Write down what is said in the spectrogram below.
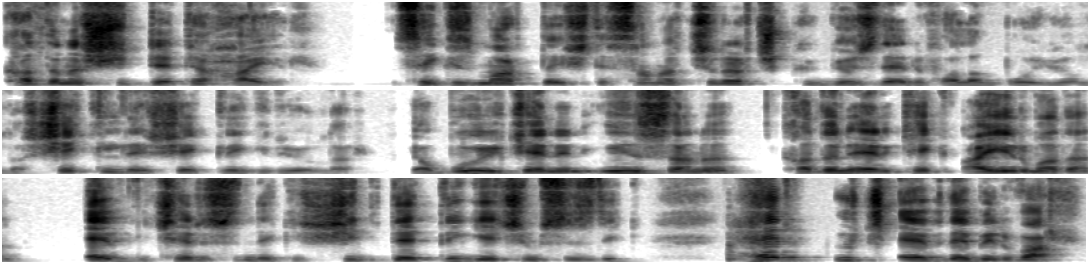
kadına şiddete hayır. 8 Mart'ta işte sanatçılar çıkıyor gözlerini falan boyuyorlar. Şekilde şekle giriyorlar. Ya bu ülkenin insanı kadın erkek ayırmadan ev içerisindeki şiddetli geçimsizlik her üç evde bir var.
